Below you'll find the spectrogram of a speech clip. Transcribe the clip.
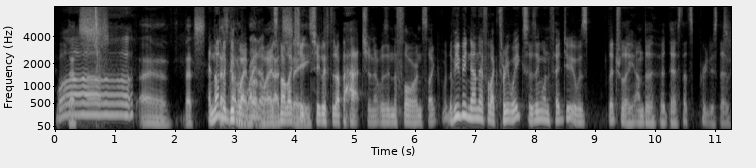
What? Uh, that's and not in a good way, by the way. It's not like a- she, she lifted up a hatch and it was in the floor. And it's like, have you been down there for like three weeks? Has anyone fed you? It was literally under her desk. That's pretty disturbing.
